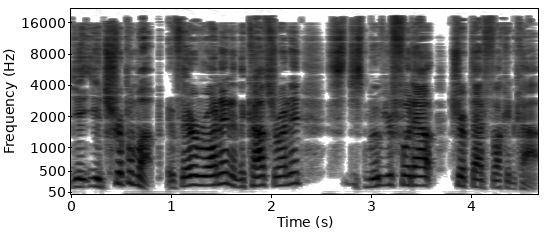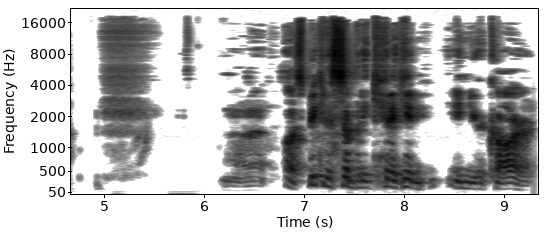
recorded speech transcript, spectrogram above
You you trip them up if they're running and the cops running. Just move your foot out. Trip that fucking cop. Uh, oh, speaking of somebody getting in, in your car,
